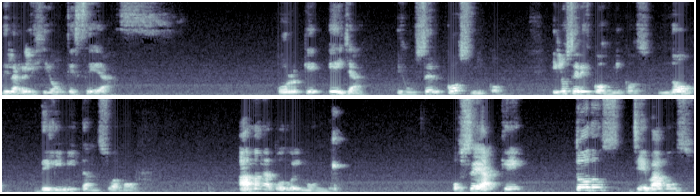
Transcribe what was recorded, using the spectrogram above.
de la religión que seas. Porque ella es un ser cósmico y los seres cósmicos no delimitan su amor aman a todo el mundo. O sea que todos llevamos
